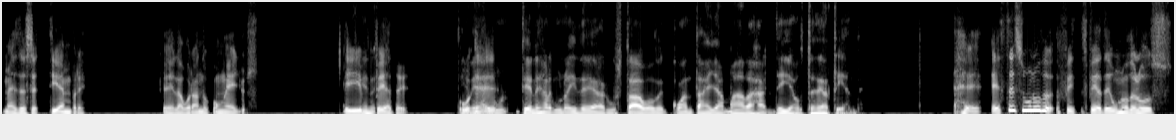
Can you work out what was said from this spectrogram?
mes de septiembre elaborando con ellos. Y fíjate. Eh, ¿tienes, alguna idea, Gustavo, de cuántas llamadas al día ustedes atienden? Este es uno de, fíjate, uno de los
